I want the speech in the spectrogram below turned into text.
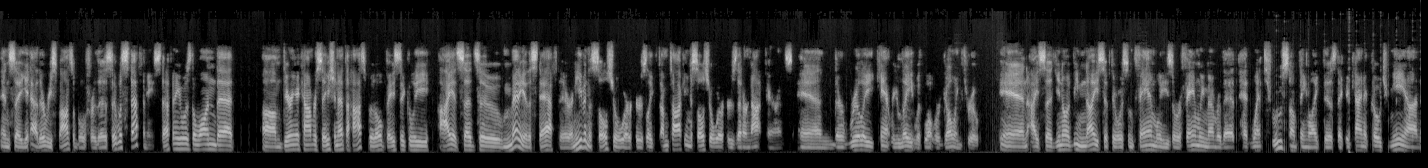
and say, yeah, they're responsible for this, it was Stephanie. Stephanie was the one that um, during a conversation at the hospital, basically, I had said to many of the staff there and even the social workers, like I'm talking to social workers that are not parents and they're really can't relate with what we're going through. And I said, you know, it'd be nice if there was some families or a family member that had went through something like this that could kind of coach me on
